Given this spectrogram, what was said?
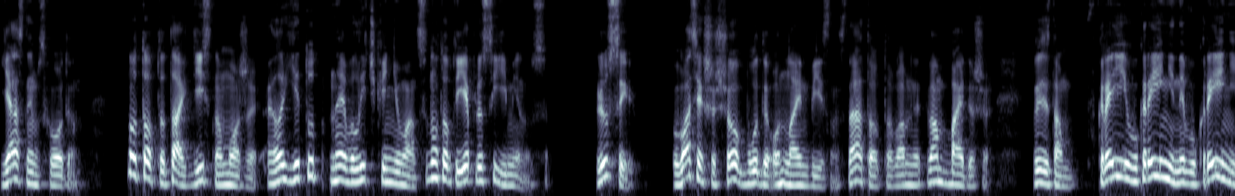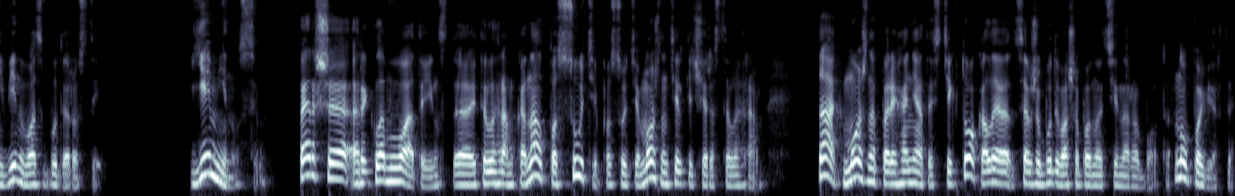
я з ним згоден. Ну, тобто, так, дійсно може. Але є тут невеличкі нюанси. Ну, тобто, є плюси і мінуси. Плюси. У вас, якщо що, буде онлайн-бізнес, да? тобто вам не вам байдуже. Ви там в країні, в Україні, не в Україні, він у вас буде рости. Є мінуси. Перше, рекламувати е, телеграм-канал, по суті, по суті, можна тільки через телеграм. Так, можна переганяти з TikTok, але це вже буде ваша повноцінна робота. Ну, повірте.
